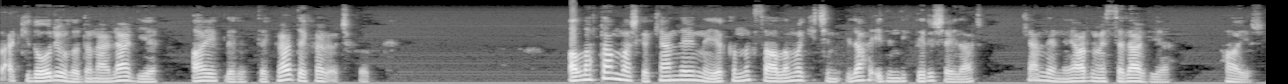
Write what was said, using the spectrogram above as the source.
Belki doğru yola dönerler diye ayetleri tekrar tekrar açıkladık. Allah'tan başka kendilerine yakınlık sağlamak için ilah edindikleri şeyler kendilerine yardım etseler diye. Hayır,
